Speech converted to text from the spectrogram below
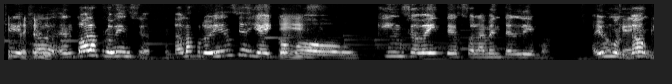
Sí, en todas las provincias, en todas las provincias y hay como 15 o 20 solamente en Lima. Hay un Ok, montón. ok.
